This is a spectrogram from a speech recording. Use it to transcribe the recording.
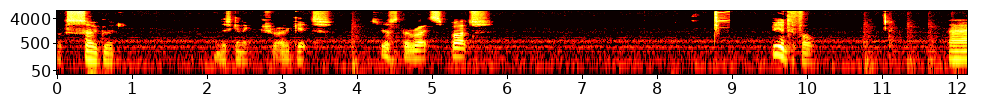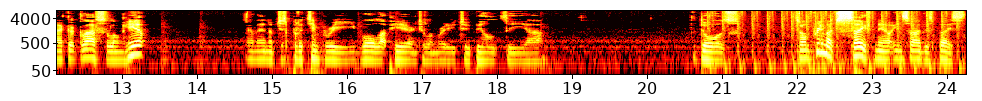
Looks so good. I'm just going to try to get just the right spot. Beautiful. Uh, got glass along here. And then I've just put a temporary wall up here until I'm ready to build the, uh, the doors. So I'm pretty much safe now inside this base.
